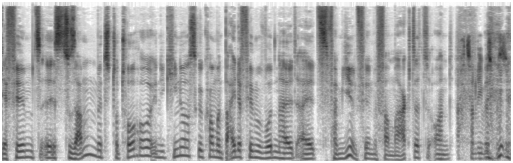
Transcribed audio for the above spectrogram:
der Film ist zusammen mit Totoro in die Kinos gekommen und beide Filme wurden halt als Familienfilme vermarktet und Ach, so liebes bisschen.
